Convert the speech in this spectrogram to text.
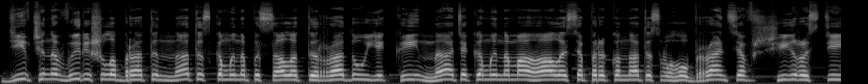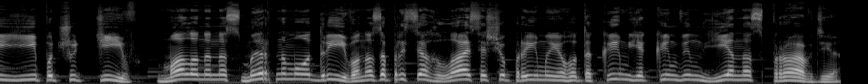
Дівчина вирішила брати натисками, написала тираду, у якій натяками намагалася переконати свого обранця в щирості її почуттів. Мало не на смертному одрі вона заприсяглася, що прийме його таким, яким він є насправді.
